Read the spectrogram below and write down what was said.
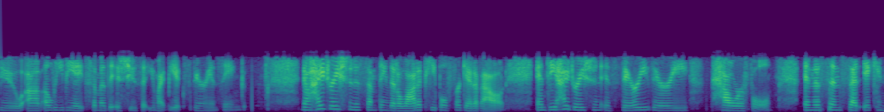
to um, alleviate some of the issues that you might be experiencing. Now, hydration is something that a lot of people forget about, and dehydration is very, very powerful in the sense that it can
